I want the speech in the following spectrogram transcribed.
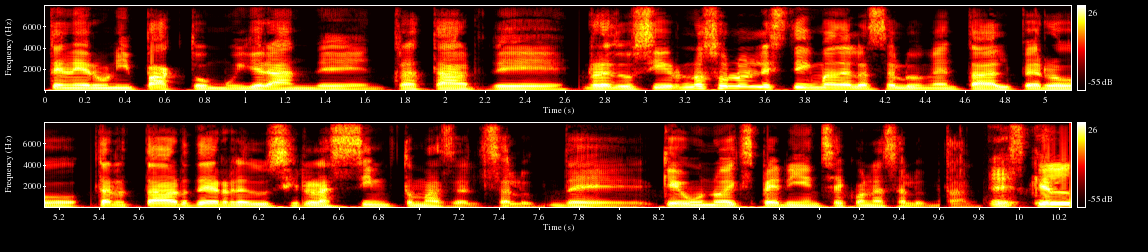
tener un impacto muy grande en tratar de reducir no solo el estigma de la salud mental, pero tratar de reducir las síntomas de salud, de que uno experiencia con la salud mental. Es que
